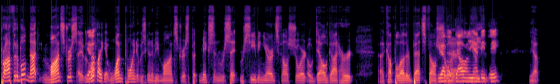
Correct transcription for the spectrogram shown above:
profitable, not monstrous. It Yeah. looked like at one point it was going to be monstrous, but Mixon rece- receiving yards fell short. Odell got hurt. A couple other bets fell short. you have. Odell on the MVP? Yep.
